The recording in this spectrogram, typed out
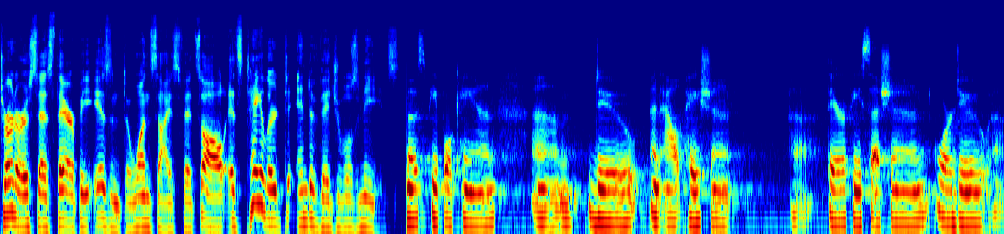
Turner says therapy isn't a one size fits all, it's tailored to individuals' needs. Most people can um, do an outpatient uh, therapy session or do uh,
